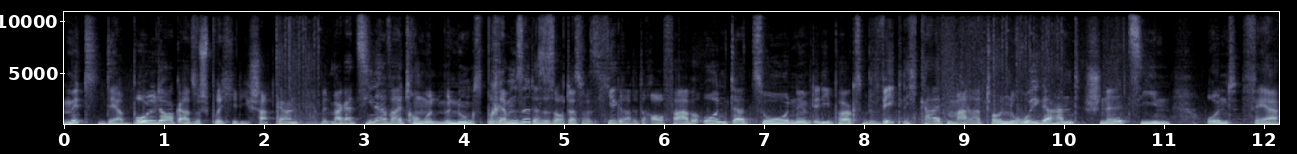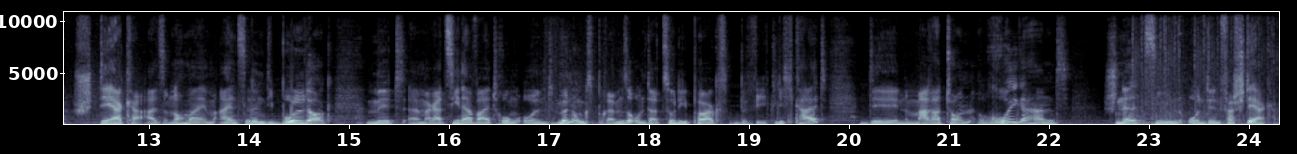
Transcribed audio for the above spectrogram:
Mit der Bulldog, also sprich hier die Shotgun, mit Magazinerweiterung und Mündungsbremse. Das ist auch das, was ich hier gerade drauf habe. Und dazu nehmt ihr die Perks Beweglichkeit, Marathon, ruhige Hand, schnell ziehen und verstärken stärker. Also nochmal im Einzelnen die Bulldog mit äh, Magazinerweiterung und Mündungsbremse und dazu die Perks Beweglichkeit, den Marathon, ruhige Hand, schnell ziehen und den Verstärker.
